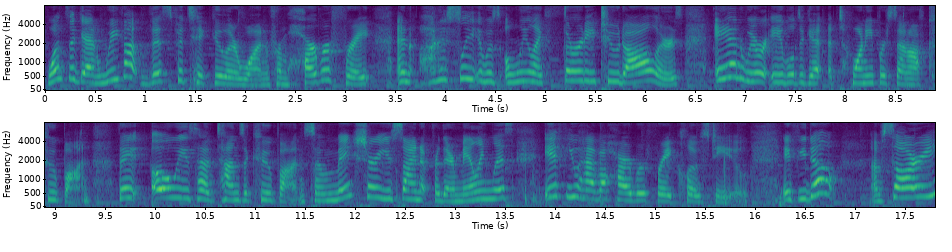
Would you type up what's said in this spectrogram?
Once again, we got this particular one from Harbor Freight, and honestly, it was only like $32, and we were able to get a 20% off coupon. They always have tons of coupons, so make sure you sign up for their mailing list if you have a Harbor Freight close to you. If you don't, I'm sorry.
